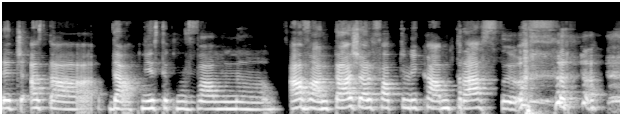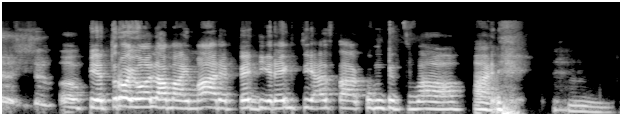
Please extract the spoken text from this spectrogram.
Deci asta, da, este cumva un uh, avantaj al faptului că am tras pietroiul ăla mai mare pe direcția asta acum câțiva ani. Hmm.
